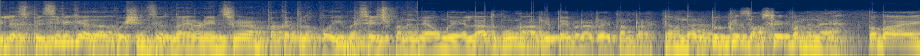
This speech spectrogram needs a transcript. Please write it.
இல்லை ஸ்பெசிஃபிக்காக ஏதாவது கொஸ்டின்ஸ் இருந்தால் என்னோட இன்ஸ்டாகிராம் பக்கத்தில் போய் மெசேஜ் பண்ணுங்க. உங்க எல்லாத்துக்கும் நான் ரிப்ளை பண்ண ட்ரை பண்ணுறேன் நம்ம நட்புக்கு சப்ஸ்கிரைப் பண்ணுங்க. பாய்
